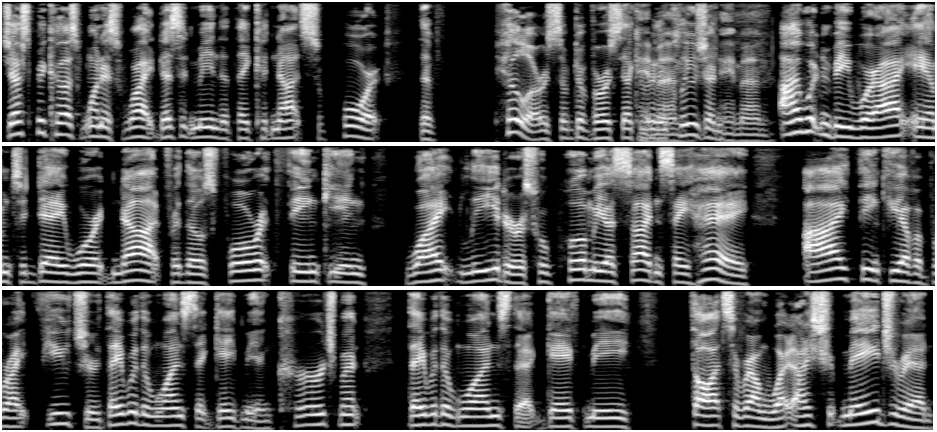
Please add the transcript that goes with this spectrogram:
just because one is white doesn't mean that they could not support the pillars of diversity, equity, and inclusion. Amen. I wouldn't be where I am today were it not for those forward thinking white leaders who pull me aside and say, Hey, I think you have a bright future. They were the ones that gave me encouragement. They were the ones that gave me thoughts around what I should major in.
